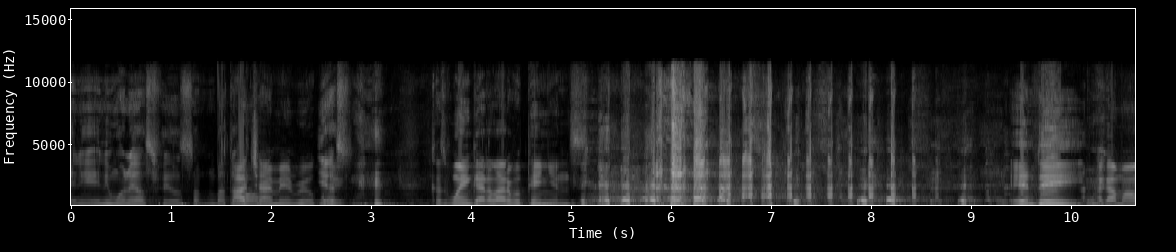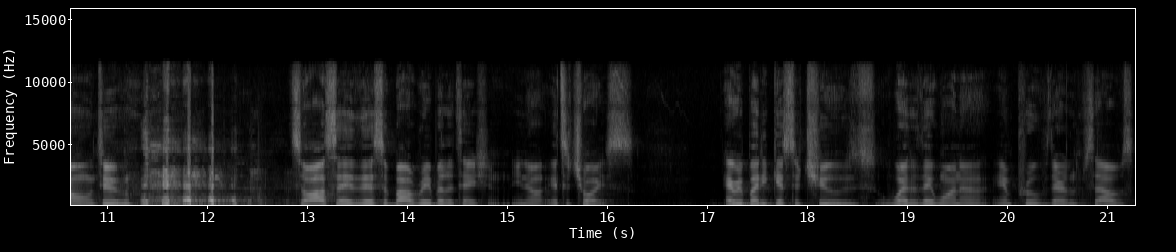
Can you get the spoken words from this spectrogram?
Any anyone else feel something about the I'll R? chime in real quick. Yes. Because Wayne got a lot of opinions. Indeed. I got my own too. So I'll say this about rehabilitation. You know, it's a choice. Everybody gets to choose whether they want to improve their themselves.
